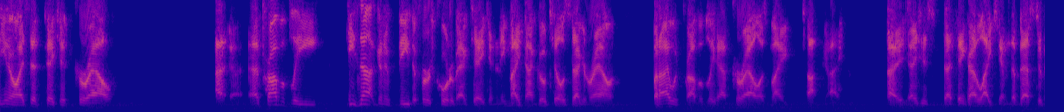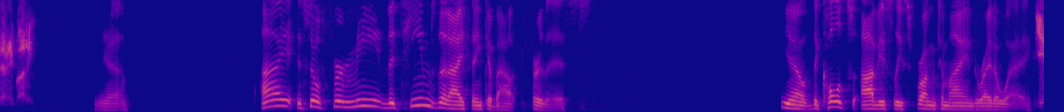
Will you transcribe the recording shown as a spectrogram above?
you know, I said Pickett, Corral. I, I probably he's not going to be the first quarterback taken, and he might not go till the second round. But I would probably have Corral as my top guy. I, I just I think I like him the best of anybody. Yeah. I so for me, the teams that I think about for this, you know, the Colts obviously sprung to mind right away. Yeah,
